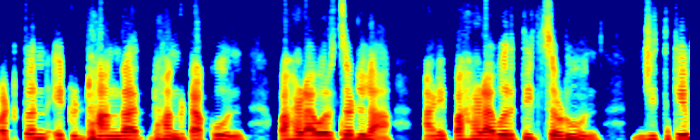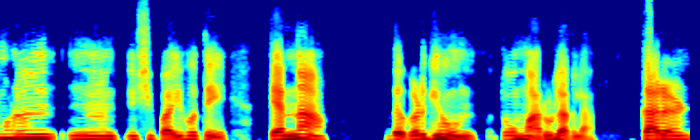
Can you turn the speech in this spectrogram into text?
पटकन एक ढांगा ढांग टाकून पहाडावर चढला आणि पहाडावरती चढून जितके म्हणून शिपाई होते त्यांना दगड घेऊन तो मारू लागला. कारण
